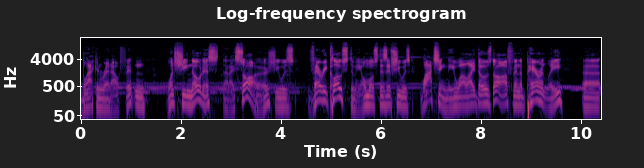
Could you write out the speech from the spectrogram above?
black and red outfit. And once she noticed that I saw her, she was very close to me, almost as if she was watching me while I dozed off, and apparently, uh,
